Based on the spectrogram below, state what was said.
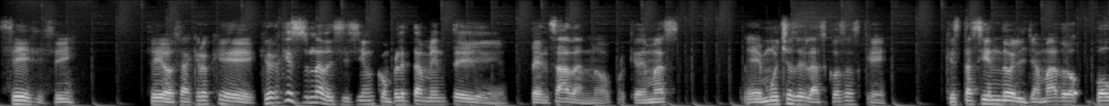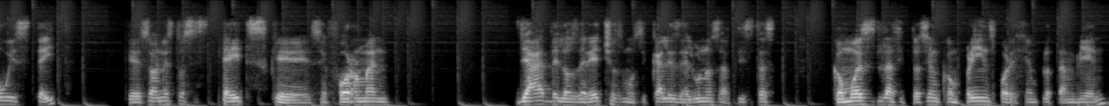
Sí, sí, sí. Sí, o sea, creo que, creo que es una decisión completamente pensada, ¿no? Porque además, eh, muchas de las cosas que, que está haciendo el llamado Bowie State, que son estos states que se forman ya de los derechos musicales de algunos artistas, como es la situación con Prince, por ejemplo, también.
